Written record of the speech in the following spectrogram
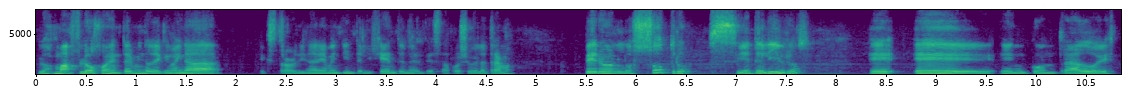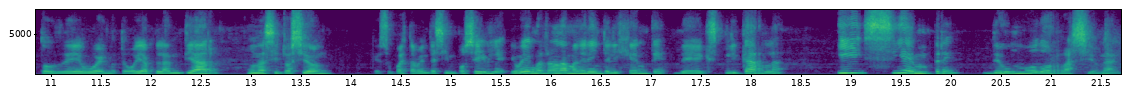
los más flojos en términos de que no hay nada extraordinariamente inteligente en el desarrollo de la trama. Pero en los otros siete libros eh, he encontrado esto de, bueno, te voy a plantear una situación que supuestamente es imposible, y voy a encontrar una manera inteligente de explicarla y siempre de un modo racional.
